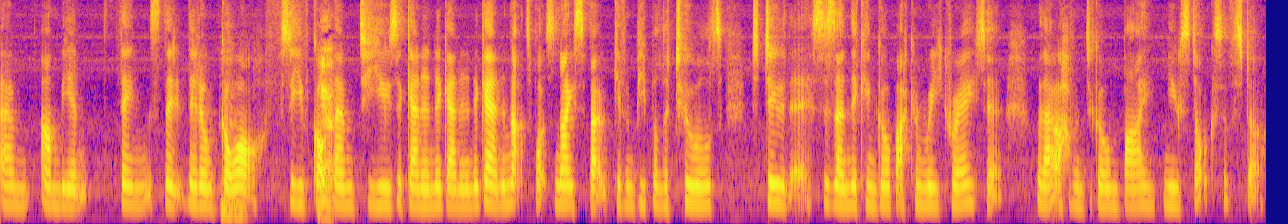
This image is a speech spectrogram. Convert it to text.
um, ambient things. They, they don't go mm. off. So you've got yeah. them to use again and again and again. And that's what's nice about giving people the tools to do this is then they can go back and recreate it without having to go and buy new stocks of stuff.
